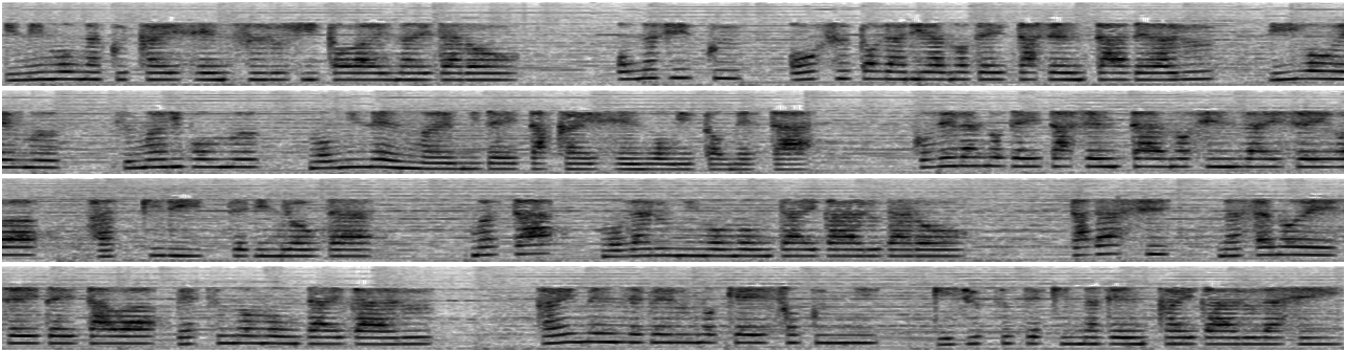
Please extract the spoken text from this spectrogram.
意味もなく改変する人はいないだろう。同じく、オーストラリアのデータセンターである、BOM、つまりボム、も2年前にデータ改変を認めた。これらのデータセンターの信頼性は、はっきり言って微妙だ。また、モラルにも問題があるだろう。ただし、NASA の衛星データは別の問題がある。海面レベルの計測に、技術的な限界があるらしい。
